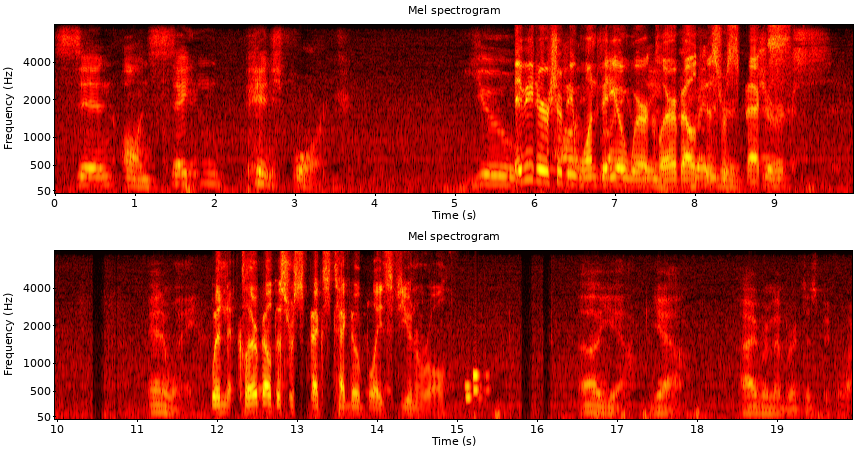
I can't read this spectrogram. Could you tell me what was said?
Sin on Satan Pitchfork. You Maybe there should be one video where Clarabelle disrespects. Anyway, when Clarabelle disrespects Technoblade's funeral. oh yeah, yeah, I remembered this before.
